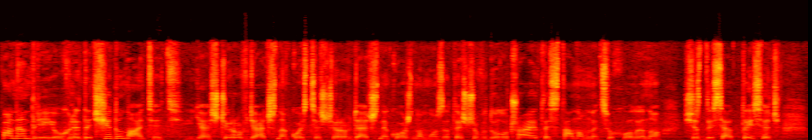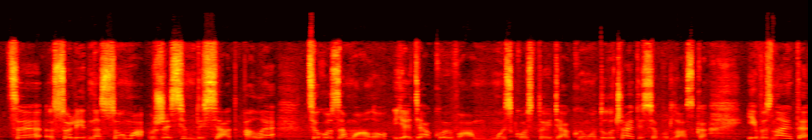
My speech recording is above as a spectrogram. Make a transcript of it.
Пане Андрію, глядачі донатять. Я щиро вдячна, Костя щиро вдячний кожному за те, що ви долучаєтесь. Станом на цю хвилину 60 тисяч. Це солідна сума, вже 70, але цього замало. Я дякую вам. Ми з Костою дякуємо. Долучайтеся, будь ласка. І ви знаєте,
